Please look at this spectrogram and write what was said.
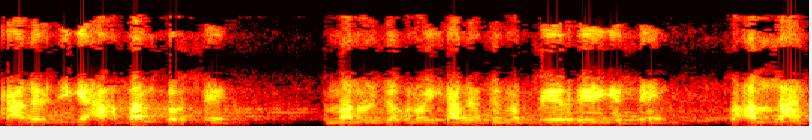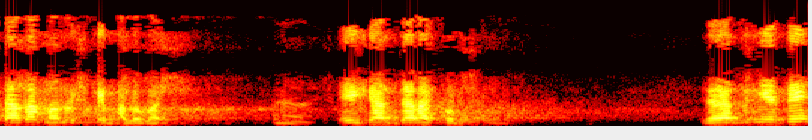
কাজের দিকে আহ্বান করছে মানুষ যখন ওই কাজের জন্য তৈরি হয়ে গেছে, তো আল্লাহ তালা মানুষকে ভালোবাসে। এই কাজ যারা করছে, যারা দুনিয়াতে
